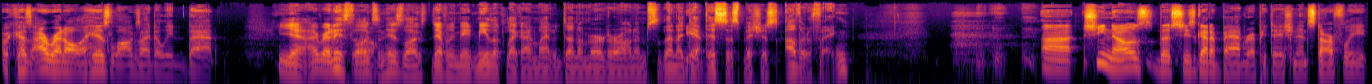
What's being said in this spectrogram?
because I read all of his logs, I deleted that." Yeah, I read his logs, and his logs definitely made me look like I might have done a murder on him. So then I Yeah. did this suspicious other thing. Uh, she knows that she's got a bad reputation in Starfleet,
